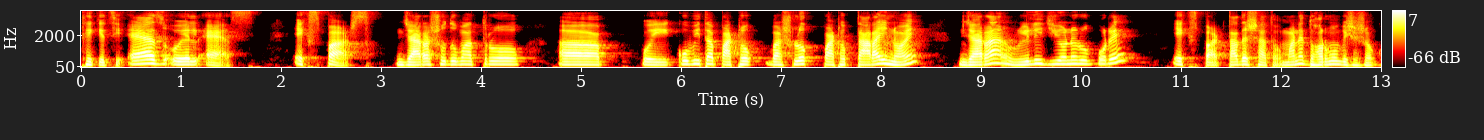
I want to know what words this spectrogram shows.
থেকেছি। অ্যাজ ওয়েল অ্যাজ এক্সপার্টস যারা শুধুমাত্র ওই কবিতা পাঠক বা শ্লোক পাঠক তারাই নয়, যারা রিলিজিয়নের উপরে এক্সপার্ট তাদের সাথেও মানে ধর্ম বিশেষজ্ঞ।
